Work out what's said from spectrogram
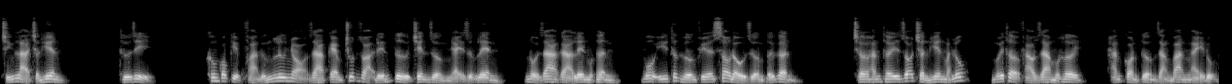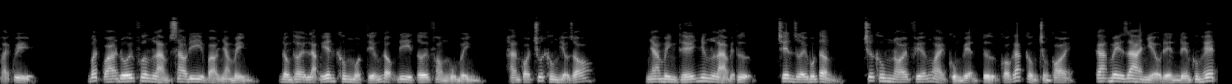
chính là trần hiên. Thứ gì? Không có kịp phản ứng, lư nhỏ ra kem chút dọa đến từ trên giường nhảy dựng lên, nổi da gà lên một thân, vô ý thức hướng phía sau đầu giường tới gần. Chờ hắn thấy rõ trần hiên mặt lúc, mới thở phào ra một hơi, hắn còn tưởng rằng ban ngày đụng phải quỷ. Bất quá đối phương làm sao đi vào nhà mình, đồng thời lặng yên không một tiếng động đi tới phòng ngủ mình, hắn có chút không hiểu rõ nhà mình thế nhưng là biệt thự trên dưới bốn tầng chứ không nói phía ngoài cùng viện tử có gác cổng trông coi ca mê ra nhiều đến đến không hết.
